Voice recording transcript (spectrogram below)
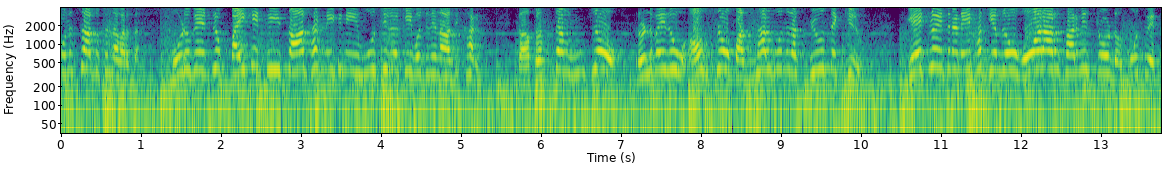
కొనసాగుతున్న వరద. మూడు గేట్లు పైకెత్తి సాగర్ నీటిని మూసిలోకి వదిలిన అధికారులు ప్రస్తుతం ఇన్ఫ్లో రెండు వేలు అవుట్ఫ్లో పద్నాలుగు వందల క్యూసెక్కిలు గేట్లు ఎత్తిన నేపథ్యంలో ఓఆర్ఆర్ సర్వీస్ రోడ్డు మూసివేత.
